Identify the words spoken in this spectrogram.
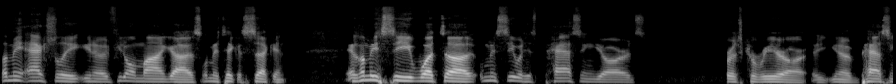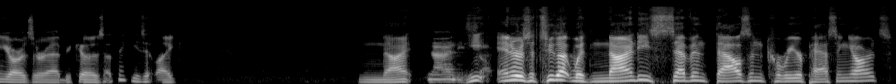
let me actually you know if you don't mind guys, let me take a second and let me see what uh, let me see what his passing yards for his career are. You know, passing yards are at because I think he's at like nine. 90 He enters a two that with ninety seven thousand career passing yards.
